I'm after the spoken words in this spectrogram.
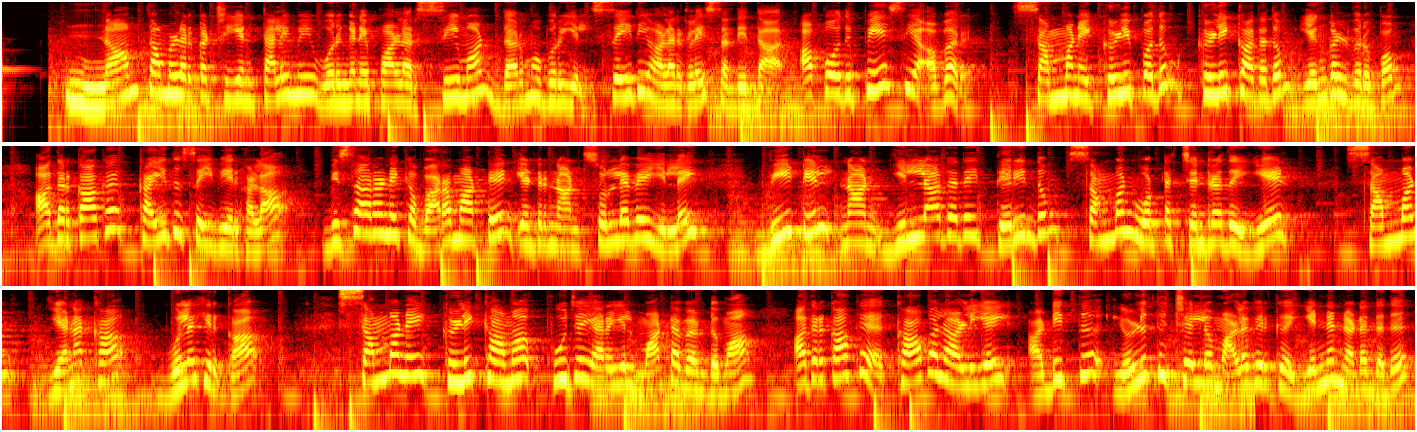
நாம் தமிழர் கட்சியின் தலைமை ஒருங்கிணைப்பாளர் சீமான் தருமபுரியில் செய்தியாளர்களை சந்தித்தார். அப்போது பேசிய அவர் சம்மனை கிழிப்பதும் கிழிக்காததும் எங்கள் விருப்பம். அதற்காக கைது செய்வீர்களா? விசாரணைக்கு வரமாட்டேன் என்று நான் சொல்லவே இல்லை. வீட்டில் நான் இல்லாததை தெரிந்தும் சம்மன் ஓட்டச் சென்றது ஏன்? சம்மன் எனக்கா? உலகிற்கா? சம்மனை கிழிக்காம பூஜை அறையில் மாட்ட வேண்டுமா? அதற்காக காவலாளியை அடித்து இழுத்துச் செல்லும் அளவிற்கு என்ன நடந்தது?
